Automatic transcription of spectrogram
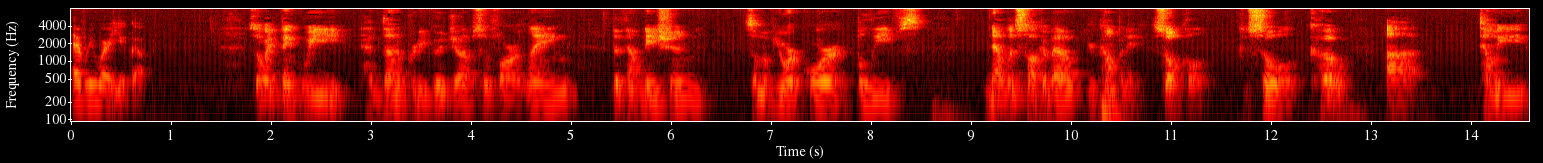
everywhere you go. So I think we have done a pretty good job so far laying the foundation, some of your core beliefs. Now let's talk about your company, SoulCo. Soul Co. Uh, tell me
